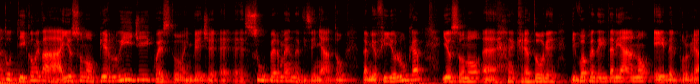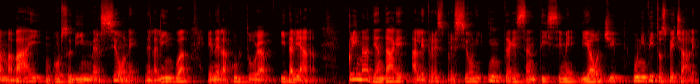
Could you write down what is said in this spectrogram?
Ciao a tutti, come va? Io sono Pierluigi, questo invece è, è Superman, disegnato da mio figlio Luca. Io sono eh, creatore di Vopen Italiano e del programma Vai, un corso di immersione nella lingua e nella cultura italiana. Prima di andare alle tre espressioni interessantissime di oggi, un invito speciale.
